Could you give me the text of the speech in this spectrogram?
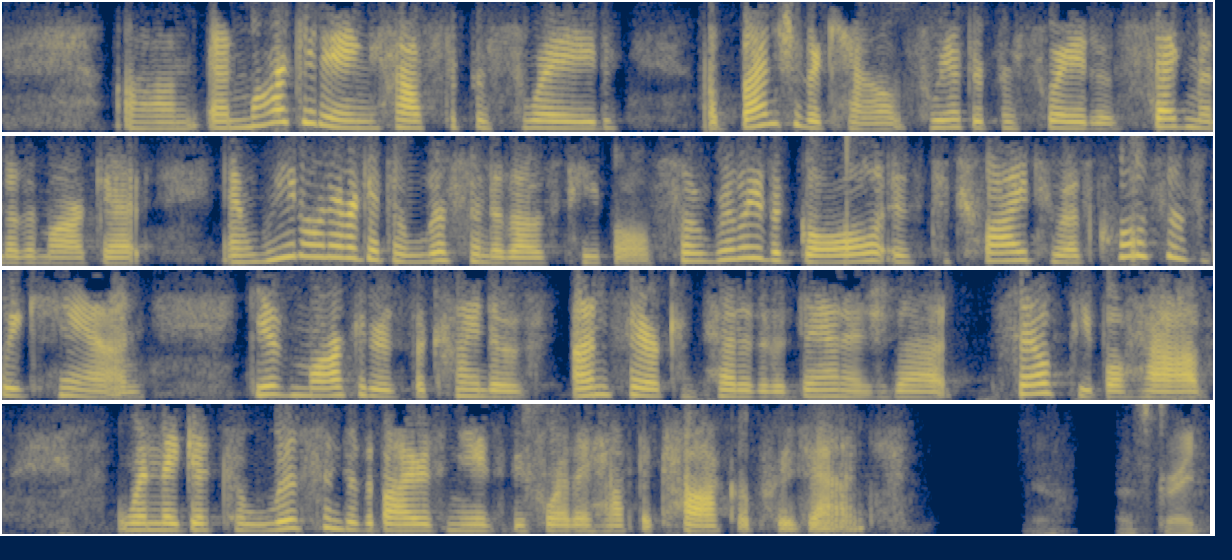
Um, and marketing has to persuade a bunch of accounts. We have to persuade a segment of the market. And we don't ever get to listen to those people. So really the goal is to try to, as close as we can, give marketers the kind of unfair competitive advantage that salespeople have when they get to listen to the buyer's needs before they have to talk or present. That's great.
